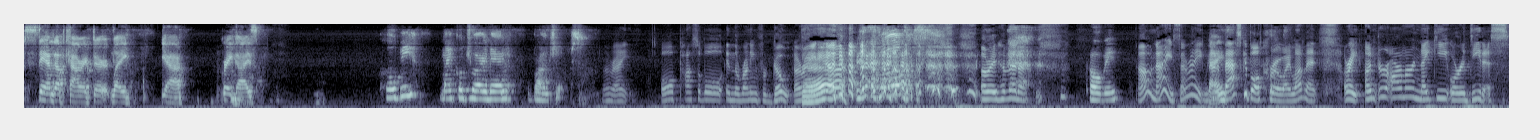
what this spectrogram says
stand-up character. Like, yeah, great guys. Kobe, Michael Jordan, LeBron James. All right. All possible in the running for GOAT. All right. Yeah. all right, Jimena. Kobe. Oh, nice. All right. We got a basketball crew. I love it. All right. Under Armour, Nike, or Adidas?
